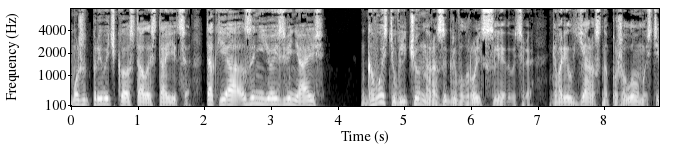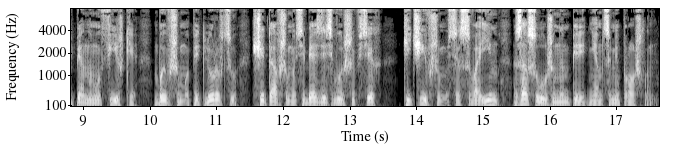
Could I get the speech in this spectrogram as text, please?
Может, привычка осталась таиться. Так я за нее извиняюсь». Гвоздь увлеченно разыгрывал роль следователя, говорил яростно пожилому степенному фишке, бывшему петлюровцу, считавшему себя здесь выше всех, кичившемуся своим, заслуженным перед немцами прошлым.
